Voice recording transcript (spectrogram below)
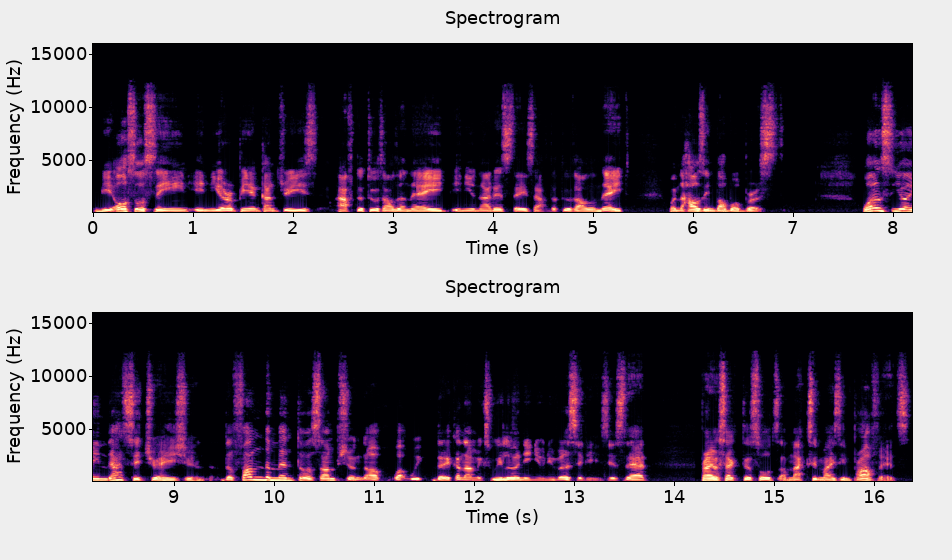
we also seen in European countries after 2008, in United States after 2008, when the housing bubble burst. Once you're in that situation, the fundamental assumption of what we, the economics we learn in universities is that private sector sorts are maximizing profits.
